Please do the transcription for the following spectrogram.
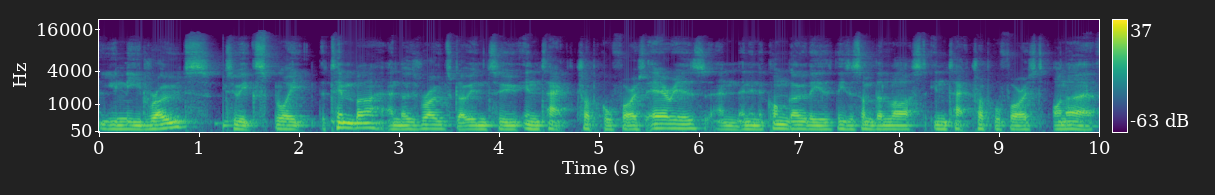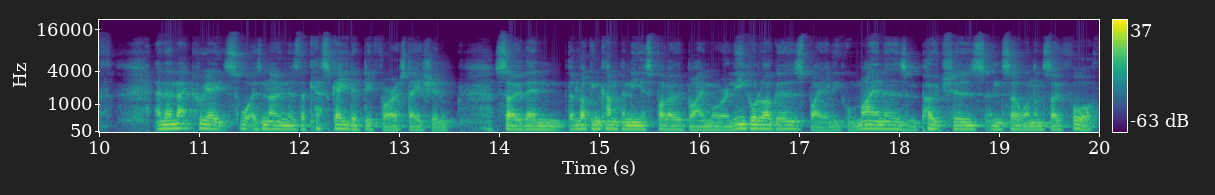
you need roads to exploit the timber, and those roads go into intact tropical forest areas. And, and in the Congo, these, these are some of the last intact tropical forests on Earth. And then that creates what is known as the cascade of deforestation. So then the logging company is followed by more illegal loggers, by illegal miners and poachers, and so on and so forth.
